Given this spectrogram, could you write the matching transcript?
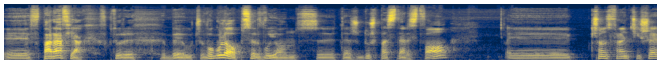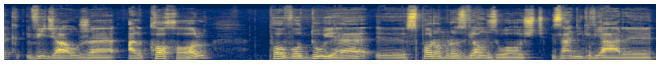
y, w parafiach, w których był, czy w ogóle obserwując y, też duszpasterstwo, y, ksiądz Franciszek widział, że alkohol powoduje sporą rozwiązłość, zanik wiary,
